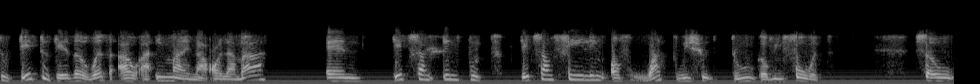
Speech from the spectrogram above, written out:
to get together with our ai and our ulama and get some input, get some feeling of what we should do going forward. So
